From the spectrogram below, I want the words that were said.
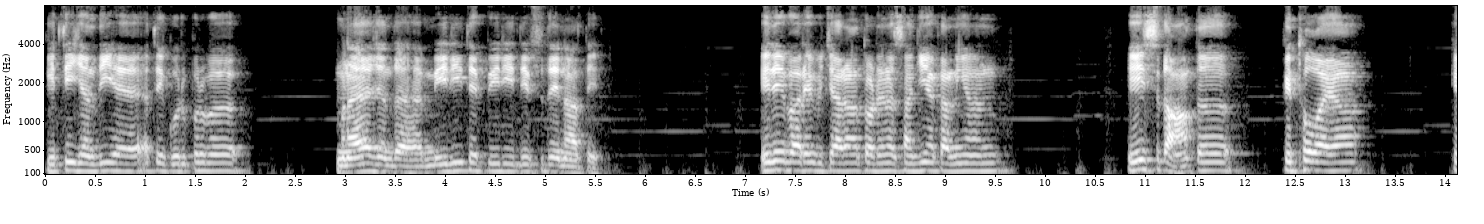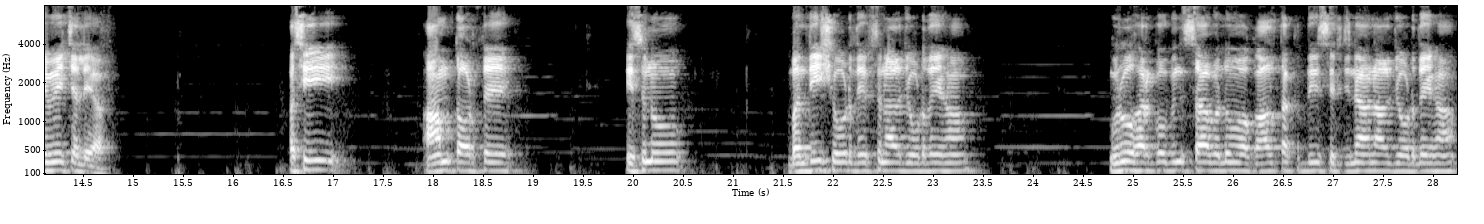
ਕੀਤੀ ਜਾਂਦੀ ਹੈ ਅਤੇ ਗੁਰਪੁਰਬ ਮਨਾਇਆ ਜਾਂਦਾ ਹੈ ਮੀਰੀ ਤੇ ਪੀਰੀ ਦਿਵਸ ਦੇ ਨਾਂ ਤੇ। ਇਹਦੇ ਬਾਰੇ ਵਿਚਾਰਾਂ ਤੁਹਾਡੇ ਨਾਲ ਸਾਂਝੀਆਂ ਕਰਨੀਆਂ ਹਨ। ਇਹ ਸਿਧਾਂਤ ਕਿੱਥੋਂ ਆਇਆ? ਕਿਵੇਂ ਚੱਲਿਆ? ਅਸੀਂ ਆਮ ਤੌਰ ਤੇ ਇਸ ਨੂੰ ਬੰਦੀ ਛੋੜ ਦਿਵਸ ਨਾਲ ਜੋੜਦੇ ਹਾਂ। ਗੁਰੂ ਹਰਗੋਬਿੰਦ ਸਾਹਿਬ ਵੱਲੋਂ ਅਕਾਲ ਤਖਤ ਦੀ ਸਿਰਜਣਾ ਨਾਲ ਜੋੜਦੇ ਹਾਂ।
